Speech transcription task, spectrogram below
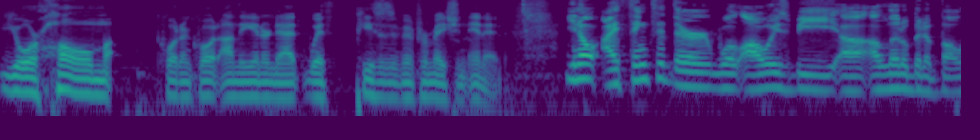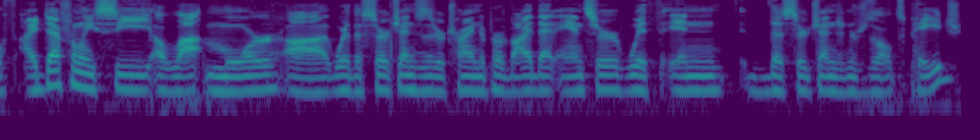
your home, quote unquote, on the internet with pieces of information in it? You know, I think that there will always be uh, a little bit of both. I definitely see a lot more uh, where the search engines are trying to provide that answer within the search engine results page.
